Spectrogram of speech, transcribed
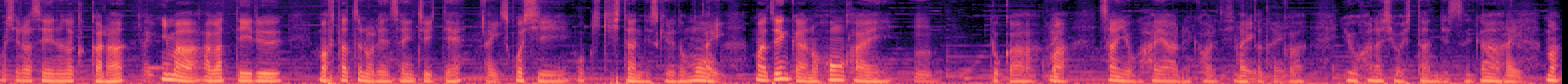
お知らせの中から、はい、今上がっている、まあ、2つの連載について少しお聞きしたんですけれども、はい、まあ、前回あの本杯とか、うん、まあ、山陽が早あるに変われてしまったとかいう話をしたんですが、まあ、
